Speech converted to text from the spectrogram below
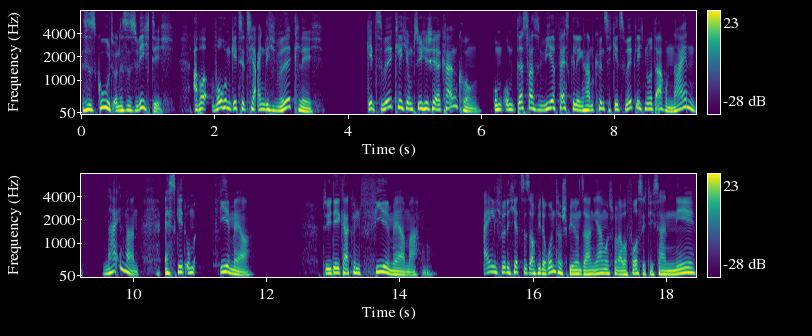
Es ist gut und es ist wichtig. Aber worum geht es jetzt hier eigentlich wirklich? Geht es wirklich um psychische Erkrankungen? Um, um das, was wir festgelegt haben, künstlich? Geht es wirklich nur darum? Nein, nein, Mann. Es geht um viel mehr. Psychedelika können viel mehr machen. Eigentlich würde ich jetzt das auch wieder runterspielen und sagen, ja, muss man aber vorsichtig sein. Nee,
